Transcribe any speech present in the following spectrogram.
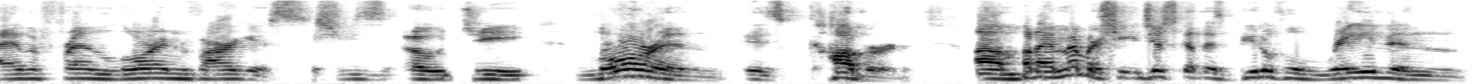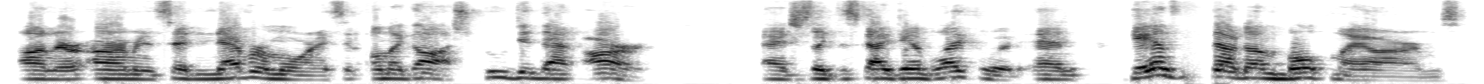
I have a friend, Lauren Vargas. She's OG. Lauren is covered. Um, but I remember she just got this beautiful raven on her arm and it said Nevermore. And I said, Oh my gosh, who did that art? And she's like, this guy, Dan Blythewood. And Dan's now done both my arms.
